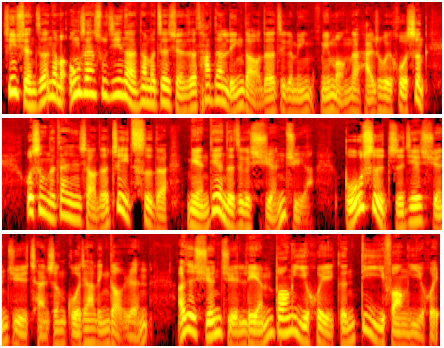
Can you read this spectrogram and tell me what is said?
进行选择，那么翁山苏姬呢？那么这选择他当领导的这个民民盟呢，还是会获胜。获胜的，但是晓得这次的缅甸的这个选举啊，不是直接选举产生国家领导人，而是选举联邦议会跟地方议会。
